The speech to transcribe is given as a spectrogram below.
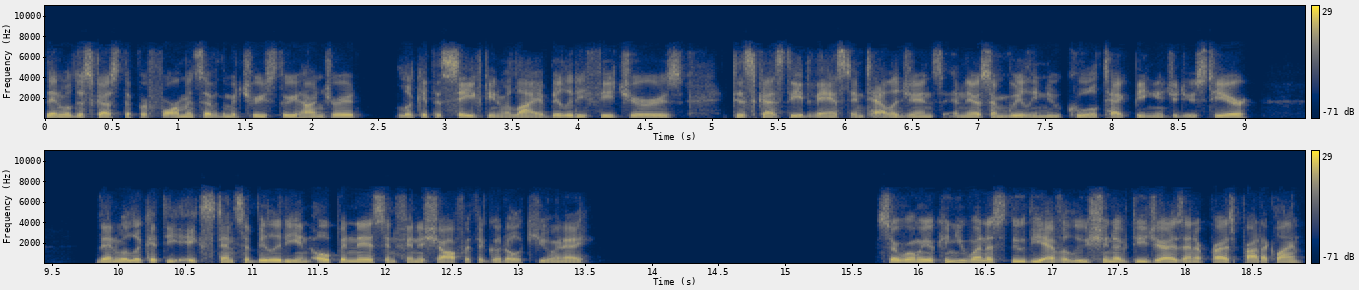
Then we'll discuss the performance of the Matrice 300, look at the safety and reliability features, discuss the advanced intelligence, and there's some really new cool tech being introduced here. Then we'll look at the extensibility and openness and finish off with a good old Q&A. So Romeo, can you run us through the evolution of DJI's enterprise product line?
